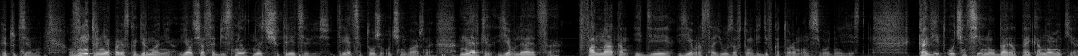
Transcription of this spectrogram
эту тему. Внутренняя повестка Германии. Я вот сейчас объяснил, но есть еще третья вещь. Третья тоже очень важная. Меркель является фанатом идеи Евросоюза в том виде, в котором он сегодня есть. Ковид очень сильно ударил по экономике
